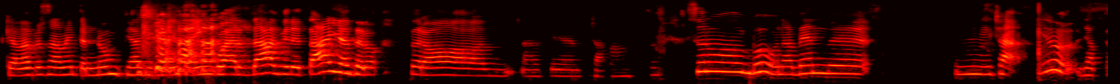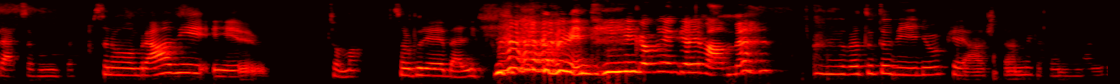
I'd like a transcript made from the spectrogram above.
che a me personalmente non piace, diventa inguardabile, tagliatelo, però alla fine, cioè, Esatto. sono, boh, una band, mm, cioè, io li apprezzo comunque, sono bravi e, insomma, sono pure belli. Complimenti. Complimenti alle mamme. Soprattutto di Luke e Ashton, che sono belli.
